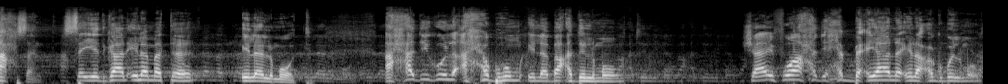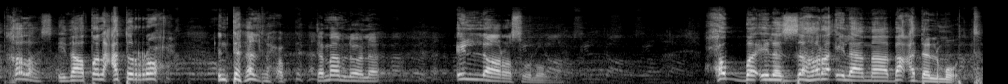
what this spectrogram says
أحسن. السيد قال إلى متى؟ إلى الموت. أحد يقول أحبهم إلى بعد الموت. شايف واحد يحب عياله إلى عقب الموت. خلاص إذا طلعت الروح انتهى الحب. تمام لو لا؟ إلا رسول الله. حب إلى الزهرة إلى ما بعد الموت.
